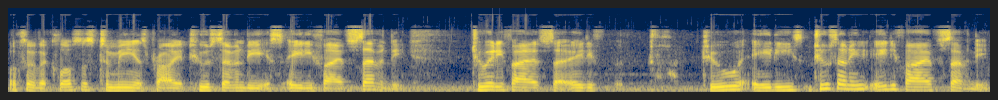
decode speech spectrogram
Looks like the closest to me is probably 270, 85, 70. 285, 80, 280, 270, 85, 70.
